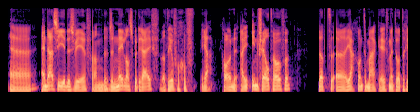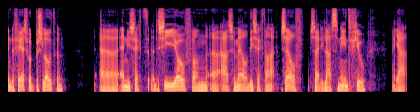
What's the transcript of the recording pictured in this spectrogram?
Uh, en daar zie je dus weer van, het is een Nederlands bedrijf, wat heel veel, ja, gewoon in Veldhoven, dat uh, ja, gewoon te maken heeft met wat er in de VS wordt besloten. Uh, en nu zegt de CEO van ASML, die zegt dan zelf, zei die laatst in een interview, ja,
